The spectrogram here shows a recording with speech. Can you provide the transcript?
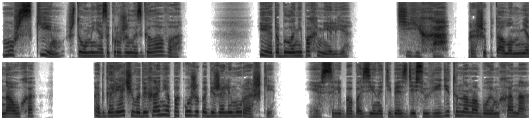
мужским, что у меня закружилась голова. И это было не похмелье. «Тихо!» — прошептал он мне на ухо. От горячего дыхания по коже побежали мурашки. «Если баба Зина тебя здесь увидит, нам обоим хана.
